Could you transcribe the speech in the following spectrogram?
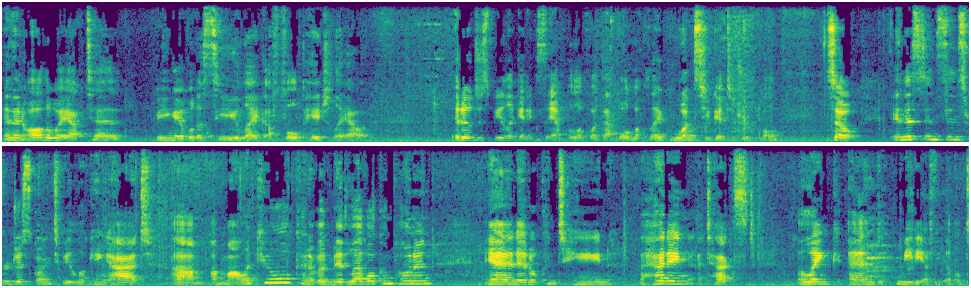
and then all the way up to being able to see like a full page layout. It'll just be like an example of what that will look like once you get to Drupal. So in this instance, we're just going to be looking at um, a molecule, kind of a mid-level component, and it'll contain a heading, a text, a link, and media field.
